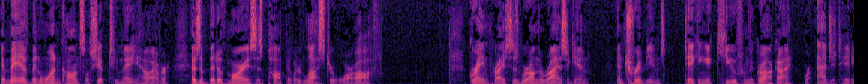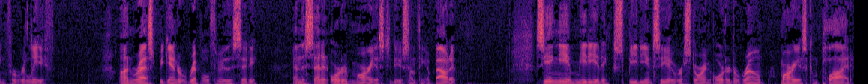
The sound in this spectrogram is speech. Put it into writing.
It may have been one consulship too many, however, as a bit of Marius's popular luster wore off. Grain prices were on the rise again, and tribunes, taking a cue from the Gracchi, were agitating for relief. Unrest began to ripple through the city, and the Senate ordered Marius to do something about it. Seeing the immediate expediency of restoring order to Rome, Marius complied,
